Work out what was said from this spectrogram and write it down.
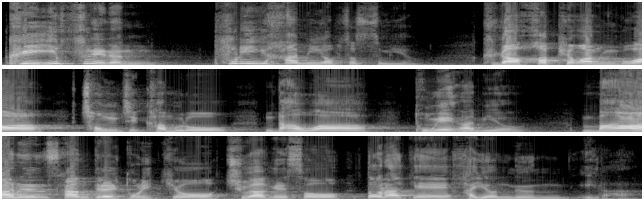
그의 입술에는 불의함이 없었으며 그가 화평함과 정직함으로 나와 동행하며 많은 사람들을 돌이켜 주악에서 떠나게 하였느니라.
